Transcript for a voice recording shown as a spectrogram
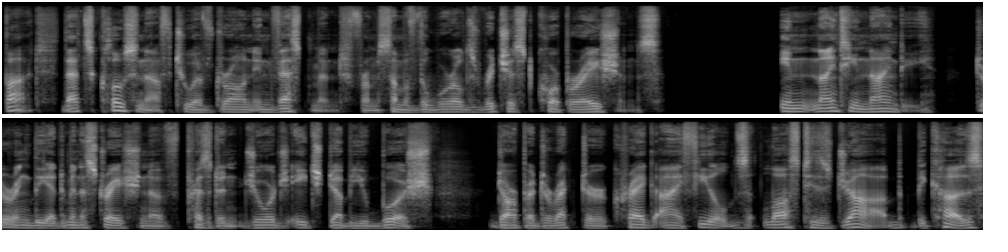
But that's close enough to have drawn investment from some of the world's richest corporations. In 1990, during the administration of President George H.W. Bush, DARPA Director Craig I. Fields lost his job because,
